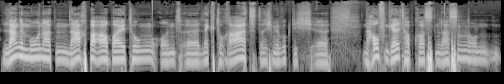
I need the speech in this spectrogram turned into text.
langen Monaten Nachbearbeitung und äh, Lektorat, dass ich mir wirklich äh, einen Haufen Geld habe kosten lassen und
